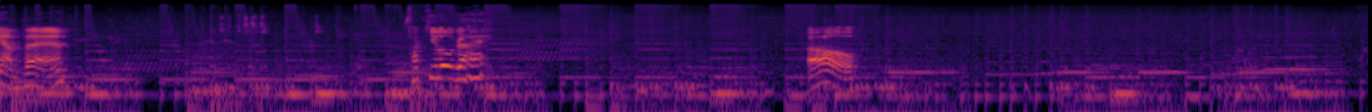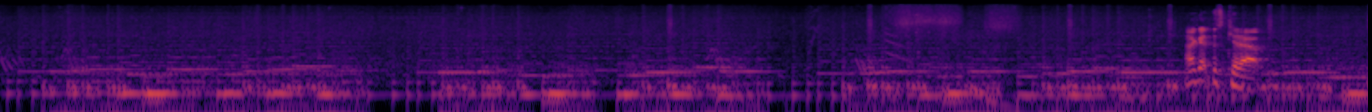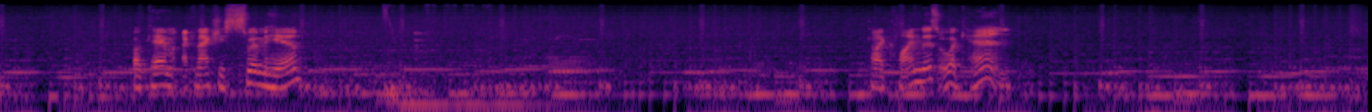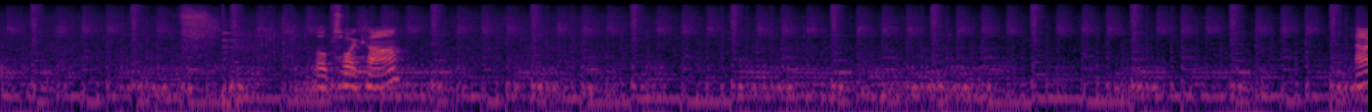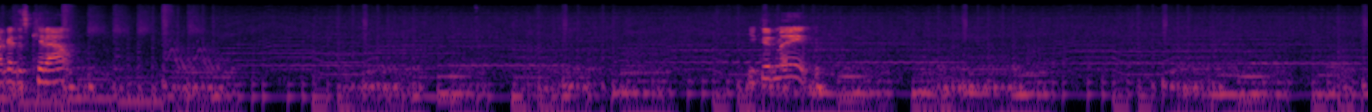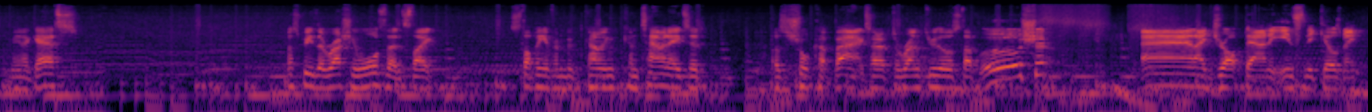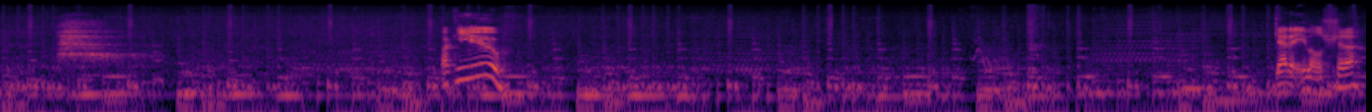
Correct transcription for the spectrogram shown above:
out there. Fuck you, little guy. Oh. I get this kid out. Okay, I'm- I can actually swim here. Can I climb this? Oh, I can. Little toy car. Can I get this kid out? Good, mate? I mean, I guess. Must be the rushing water that's like stopping it from becoming contaminated. As a shortcut back, so I have to run through those stuff. Oh shit! And I drop down, he instantly kills me. Fuck you! Get it, you little shitter.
